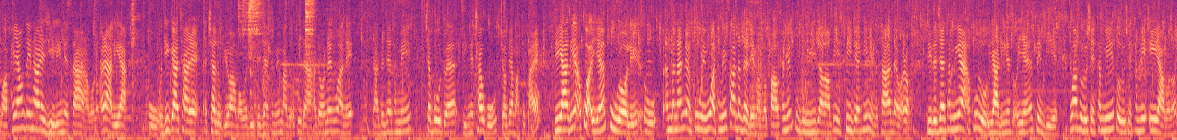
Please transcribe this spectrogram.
ဟိုဖျောင်းသိမ်းထားတဲ့ရေလေးနဲ့စားရတာပေါ့နော်အဲ့ဒါလေးက ဟိုအဓိကချတဲ့အချက်လို့ပြောရမှာပေါ့ဒီတကြံသမင်းမှာဆိုအခုဒါအတော်နဲ့ကလည်းဒါတကြံသမင်းချက်ဖို့အတွက်ဒီငချောက်ကိုကြောပြမှာဖြစ်ပါတယ်ဒီရာဒီကအခုကအရန်ပူတော့လေဟိုအမှန်တမ်းပြန်ပူရင်ကသမင်းစားတတ်တဲ့တဲမှာမပါဘူးသမင်းပူပူကြီးလာလာပြီးရင်စီပြန်ဟင်းနေမစားတတ်ဘူးအဲ့တော့ ဒီတကြံသမင်းကအခုလိုရာဒီနဲ့ဆိုအရန်အဆင်ပြေတယ်ဟိုကဆိုလို့ရှိရင်သမင်းဆိုလို့ရှိရင်သမင်းအေးတာပေါ့နော်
